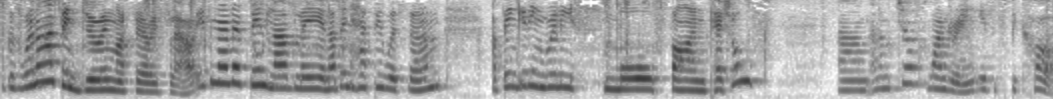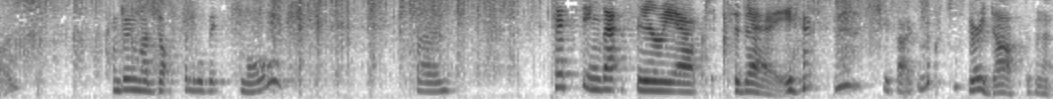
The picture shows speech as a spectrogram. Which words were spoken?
Because when I've been doing my fairy flower, even though they've been lovely and I've been happy with them, I've been getting really small, fine petals. Um, and I'm just wondering if it's because I'm doing my dots a little bit small. So testing that theory out today. See if I, it looks just very dark, doesn't it?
